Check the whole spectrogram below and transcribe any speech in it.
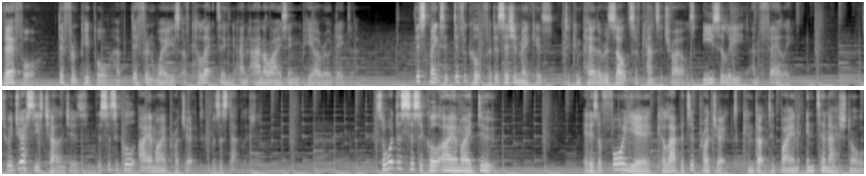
Therefore, different people have different ways of collecting and analysing PRO data. This makes it difficult for decision makers to compare the results of cancer trials easily and fairly. To address these challenges, the SISAQOL IMI project was established. So what does SISAQOL IMI do? It is a four-year collaborative project conducted by an international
